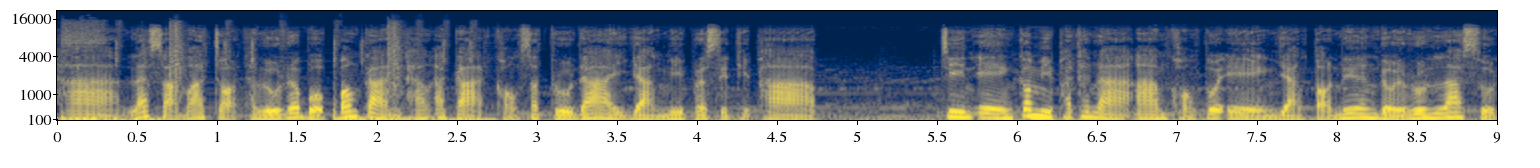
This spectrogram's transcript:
3.5 และสามารถเจาะทะลุระบบป้องกันทางอากาศของศัตรูได้อย่างมีประสิทธิภาพ จีนเองก็มีพัฒนาอาร์มของตัวเองอย่างต่อเนื่องโดยรุ่นล่าสุด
